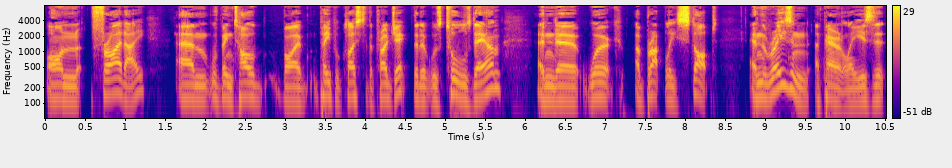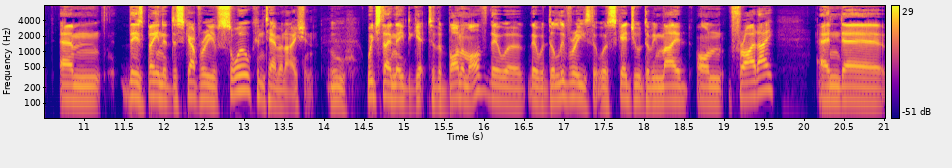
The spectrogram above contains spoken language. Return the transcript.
on Friday. Um, we've been told by people close to the project that it was tools down and uh, work abruptly stopped. And the reason, apparently, is that um, there's been a discovery of soil contamination, Ooh. which they need to get to the bottom of. There were there were deliveries that were scheduled to be made on Friday, and uh,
